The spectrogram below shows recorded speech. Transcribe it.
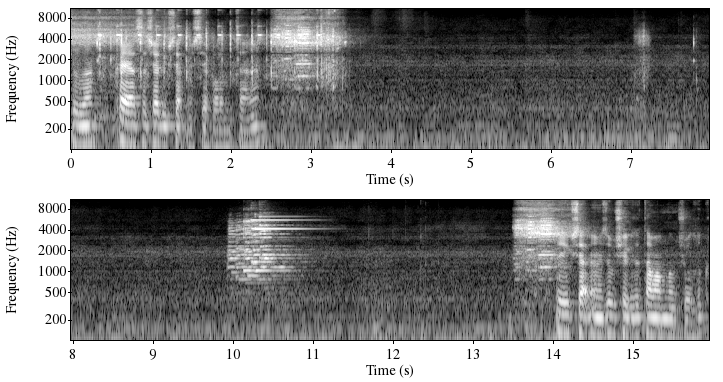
Şuradan kaya saçar yükseltmesi yapalım bir tane. Ve yükseltmemizi bu şekilde tamamlamış olduk.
